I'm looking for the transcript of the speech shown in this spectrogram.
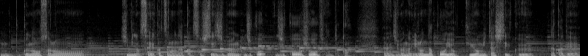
うん、僕のその日々の生活の中そして自分自己自己表現とか、うん、自分のいろんなこう欲求を満たしていく中で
